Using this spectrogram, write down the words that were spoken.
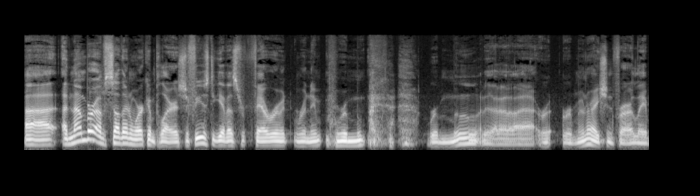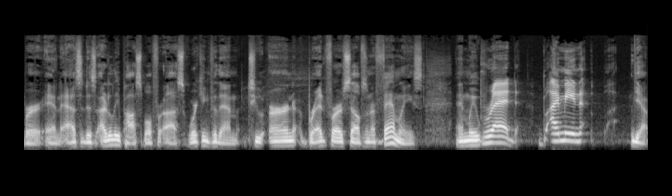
Uh, a number of Southern work employers refused to give us fair re- remu- remu- remuneration for our labor, and as it is utterly possible for us working for them to earn bread for ourselves and our families, and we Bread. I mean, yeah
